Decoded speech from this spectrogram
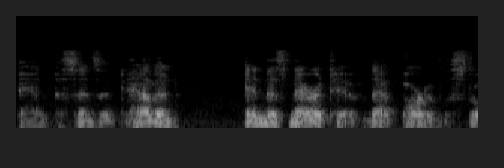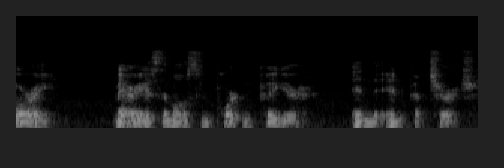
and ascends into heaven. In this narrative, that part of the story, Mary is the most important figure in the infant church.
